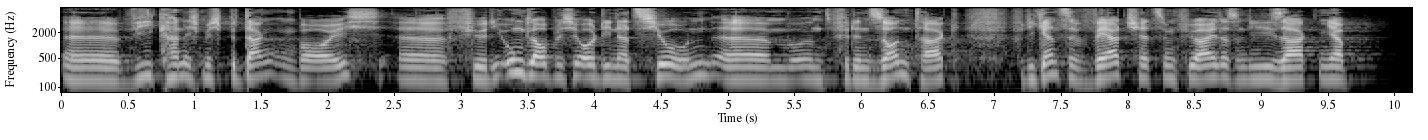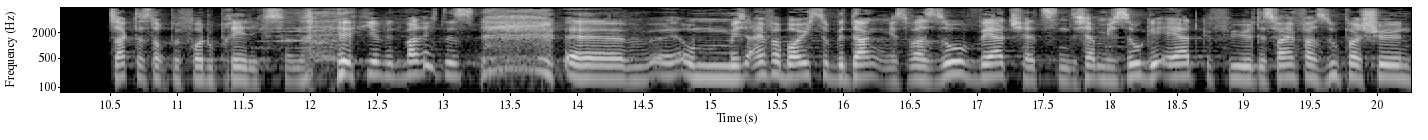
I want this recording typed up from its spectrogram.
äh, wie kann ich mich bedanken bei euch äh, für die unglaubliche Ordination ähm, und für den Sonntag, für die ganze Wertschätzung für all das und die sagten, ja, Sag das doch, bevor du predigst. Und hiermit mache ich das, ähm, um mich einfach bei euch zu bedanken. Es war so wertschätzend. Ich habe mich so geehrt gefühlt. Es war einfach super schön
